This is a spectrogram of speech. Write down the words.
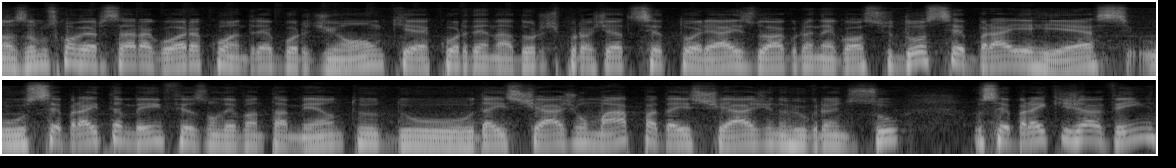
Nós vamos conversar agora com o André Bordion, que é coordenador de projetos setoriais do agronegócio do Sebrae RS. O Sebrae também fez um levantamento do, da estiagem, um mapa da estiagem no Rio Grande do Sul. O Sebrae que já vem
